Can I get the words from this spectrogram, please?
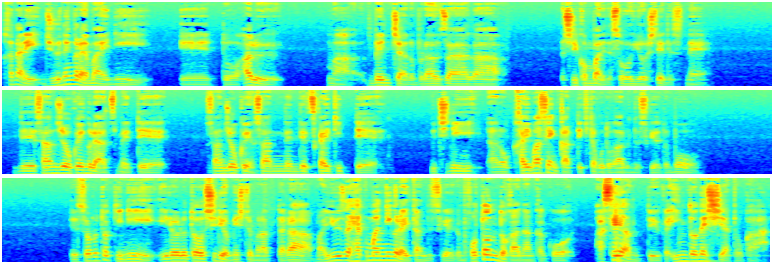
かなり10年ぐらい前にえっ、とあるまあベンチャーのブラウザーがシリコンバレーで創業してですね。で30億円ぐらい集めて30億円3年で使い切ってうちにあの買いませんかって来たことがあるんですけれどもでその時にいろいろと資料を見せてもらったら、まあ、ユーザー100万人ぐらいいたんですけれどもほとんどがなんかこう ASEAN っていうかインドネシアとか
